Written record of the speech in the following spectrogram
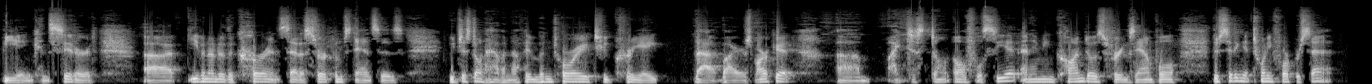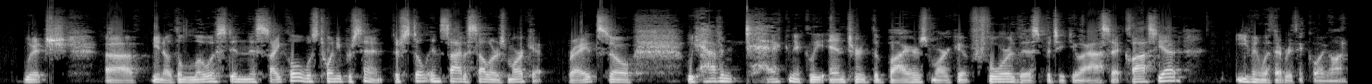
being considered. Uh, even under the current set of circumstances, we just don't have enough inventory to create that buyer's market. Um, I just don't know if we'll see it. And I mean, condos, for example, they're sitting at 24%. Which, uh, you know, the lowest in this cycle was 20%. They're still inside a seller's market right? So we haven't technically entered the buyer's market for this particular asset class yet, even with everything going on.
